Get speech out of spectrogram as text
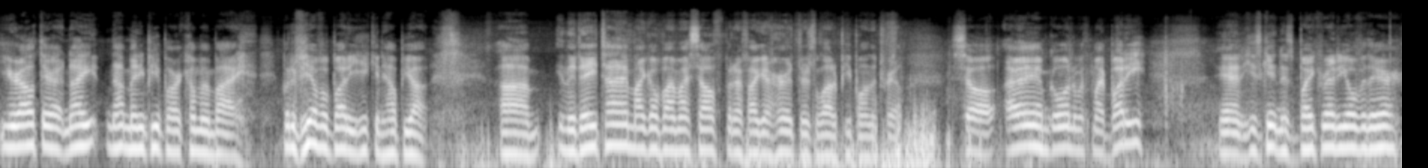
you're out there at night, not many people are coming by. But if you have a buddy, he can help you out. Um, in the daytime, I go by myself, but if I get hurt, there's a lot of people on the trail. So I am going with my buddy and he's getting his bike ready over there.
